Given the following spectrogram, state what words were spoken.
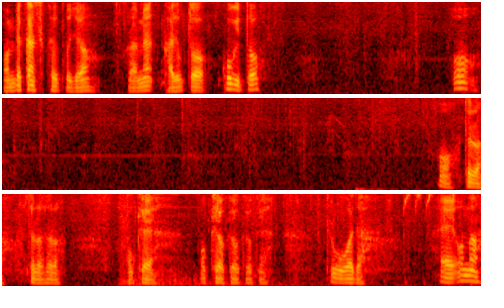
완벽한 스컹크죠. 그러면 가죽도 고기도 어 어, 들어, 들어, 들어. 오케이. 오케이, 오케이, 오케이, 오케이. 들고 가자. 에이, 온나.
